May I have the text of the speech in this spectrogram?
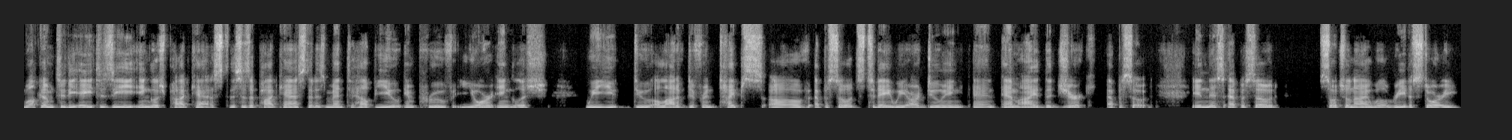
Welcome to the A to Z English podcast. This is a podcast that is meant to help you improve your English. We do a lot of different types of episodes. Today we are doing an Am I the Jerk episode. In this episode, Xochitl and I will read a story,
